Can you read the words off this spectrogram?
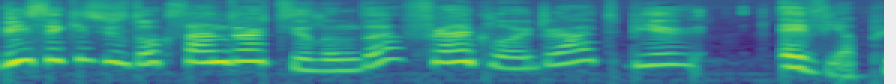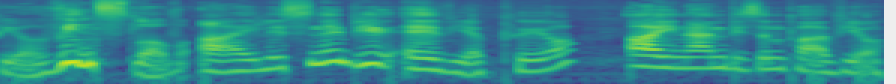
1894 yılında Frank Lloyd Wright bir ev yapıyor. Winslow ailesine bir ev yapıyor. Aynen bizim pavyon.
